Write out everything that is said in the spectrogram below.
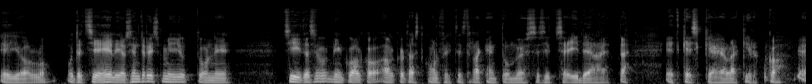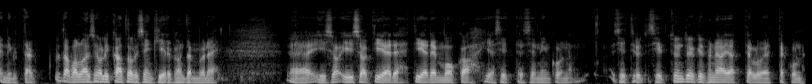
ei ollut. Mutta siihen heliosentrismiin juttuun, niin siitä se niin kuin alkoi, alkoi tästä konfliktista rakentua myös se, sit se idea, että, että keskiajalla kirkko, niin kuin tämä, tavallaan se oli katolisen kirkon tämmöinen iso, iso tiede, tiedemoka, ja sitten se niin kuin, sit, sit syntyykin ajattelu, että kun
